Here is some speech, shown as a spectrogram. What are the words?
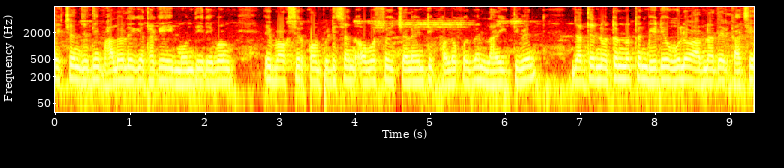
দেখছেন, যদি ভালো লেগে থাকে এই মন্দির এবং এই বক্সের কম্পিটিশান অবশ্যই চ্যানেলটি ফলো করবেন লাইক দিবেন, যাতে নতুন নতুন ভিডিওগুলো আপনাদের কাছে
